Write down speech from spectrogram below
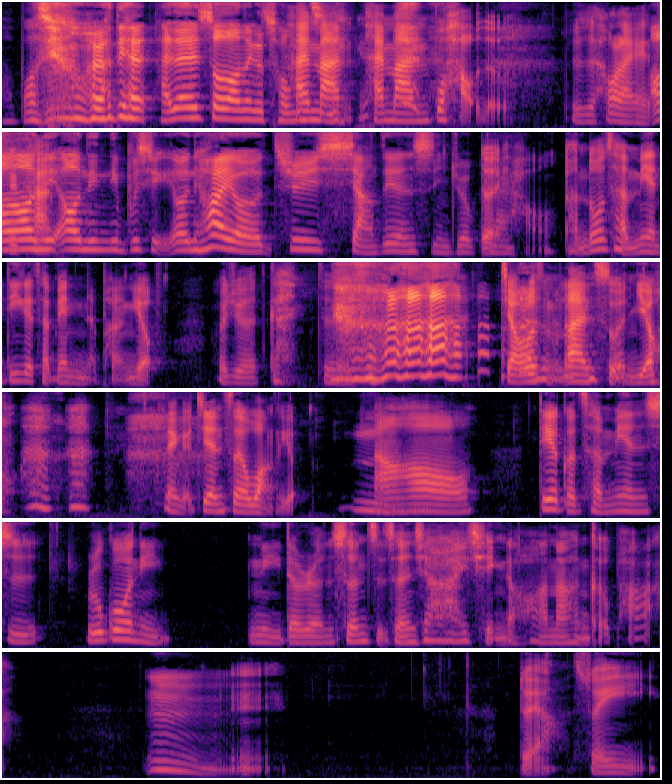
哦抱歉，我有点还在受到那个冲击。还蛮还蛮不好的，就是后来哦，你哦你你不行哦，你后来有去想这件事，你觉得不太好？很多层面，第一个层面你的朋友会觉得，干真的是交了什么烂损友，那个见色忘友。嗯然后第二个层面是，如果你你的人生只剩下爱情的话，那很可怕。嗯嗯对啊，所以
